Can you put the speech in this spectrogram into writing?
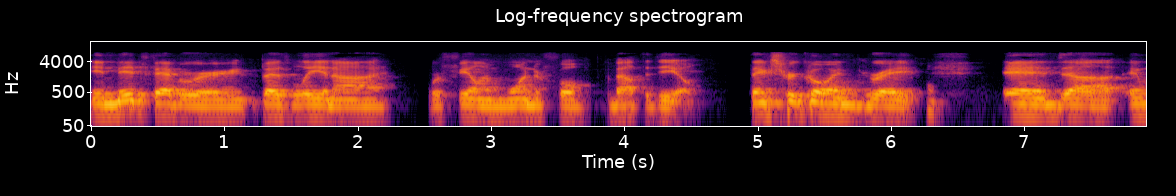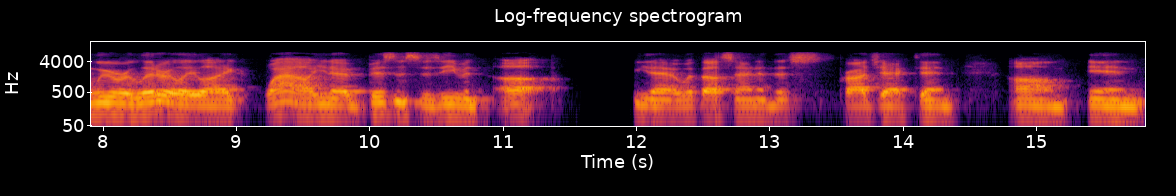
in mid-February, both Lee and I were feeling wonderful about the deal. Things were going great and uh, and we were literally like, wow, you know, business is even up, you know, with us owning this project, and um, and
